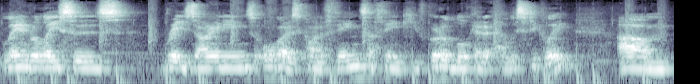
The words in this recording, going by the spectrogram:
land releases, rezonings, all those kind of things. I think you've got to look at it holistically. Um,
